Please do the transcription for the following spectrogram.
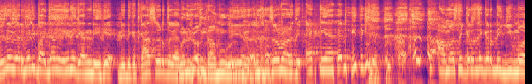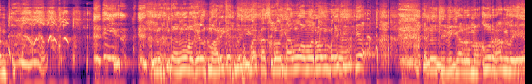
Bisa biar biar dipajang ini kan di di dekat kasur tuh kan. Mana ruang tamu. Iya, kasur tip X-nya gitu gitu. Sama stiker-stiker Digimon. Ruang tamu pakai lemari kan tuh pembatas ruang tamu sama ruang tengah. Iya. Aduh, tipikal rumah kurang tuh ya.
